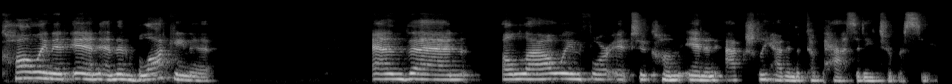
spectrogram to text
calling it in, and then blocking it, and then allowing for it to come in and actually having the capacity to receive.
